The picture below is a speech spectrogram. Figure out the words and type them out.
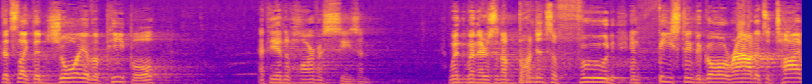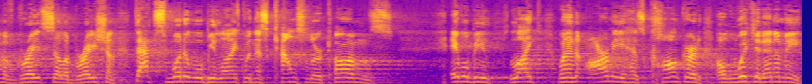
that's like the joy of a people at the end of harvest season. When, when there's an abundance of food and feasting to go around, it's a time of great celebration. That's what it will be like when this counselor comes. It will be like when an army has conquered a wicked enemy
